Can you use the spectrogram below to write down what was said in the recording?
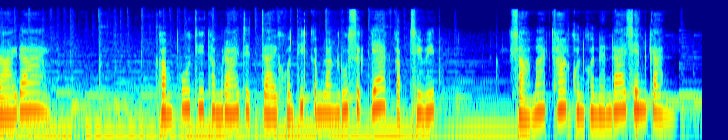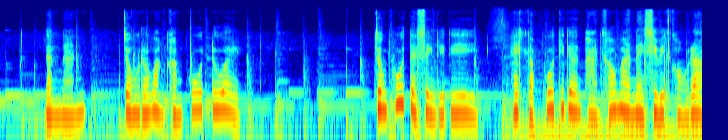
ร้ายได้คำพูดที่ทำร้ายจิตใจคนที่กำลังรู้สึกแย่กับชีวิต สามารถฆ่าคนคนนั้นได้เช่นกัน ดังนั้น จงระวังคำพูดด้วย จงพูดแต่สิ่งดีๆ ให้กับผู้ที่เดินผ่านเข้ามาในชีวิตของเรา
